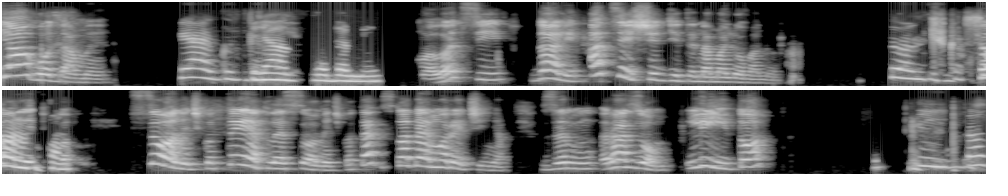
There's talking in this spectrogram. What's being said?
ягодами. Ягодами. Ягодами. Молодці. Далі. А це що діти намальовано? Сонечко. Сонечко. Сонечко, тепле сонечко. Так, складаємо речення разом. Літо Літо.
